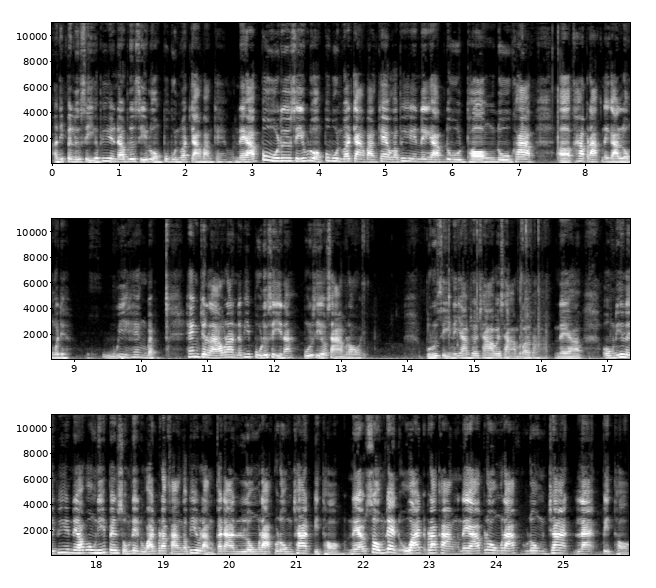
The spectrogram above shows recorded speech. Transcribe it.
อันนี้เป็นฤาษีครับพี่นะครับฤาษีหลวงปู่บุญวัดกลางบางแก้วนะครับ ปู่ฤาษีหลวงปู่บุญวัดกลางบางแก้วครับพี่นะครับ ดูทองดูคาบเอ่อคาบรักในการลงไว้ดิโอ้ยแห้งแบบแห้งจนล้าวรั่นนะพี่ปู่ฤาษีนะปู่ฤาษีเขาสามร้อย ปู่ฤาษีในยามเช้าๆไปสามร้อยบาทนะครับองค์นี้เลยพี่นะครับองค์นี้เป็นสมเด็จวัดพระฆังครับพี่หลังกระดานลงรักลงชาติปิดทองนะครับสมเด็จวัดพระฆังนะครับลงรักลงชาติและปิดทอง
